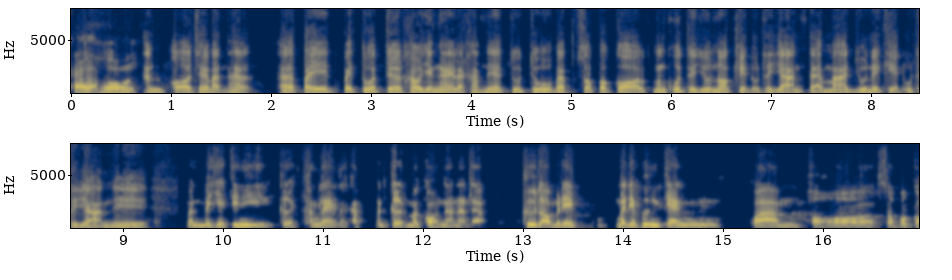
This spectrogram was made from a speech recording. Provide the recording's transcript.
ครัโอ้บโหผมท่านพอชัยวัฒน์ฮะเอ่อไปไปตรวจเจอเข้ายังไงล่ะครับ เนี่ย จู่ๆแบบสปกมันควรจะอยู่นอกเขตอุทยาน แต่มาอยู่ในเขตอุทยานนี่ มันไม่ใช่ที่นี่เกิดครั้งแรกนะครับ มันเกิดมาก่อนหน้านั้นแล้ว คือเราไม่ได้ไม่ได้เพิ่งแจ้งความผอสปก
